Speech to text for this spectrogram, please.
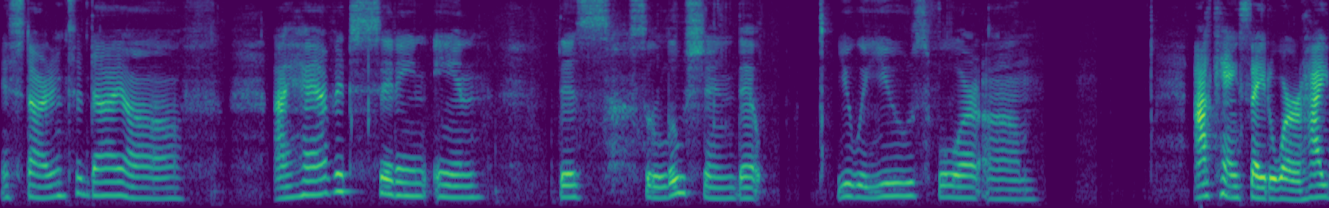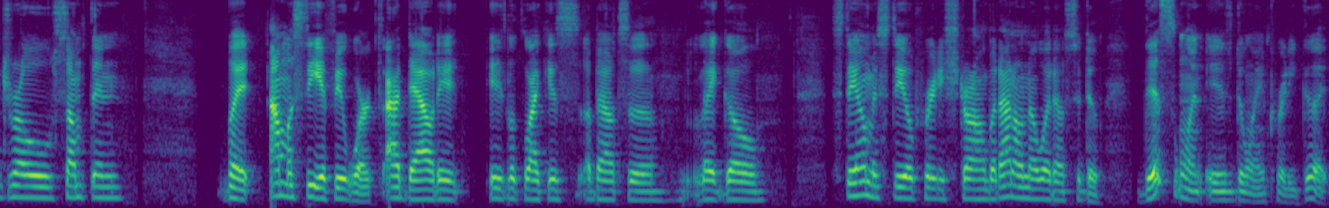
it's starting to die off. I have it sitting in this solution that you would use for, um, I can't say the word, hydro something, but I'm going to see if it works. I doubt it. It looked like it's about to let go. Stem is still pretty strong, but I don't know what else to do. This one is doing pretty good.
